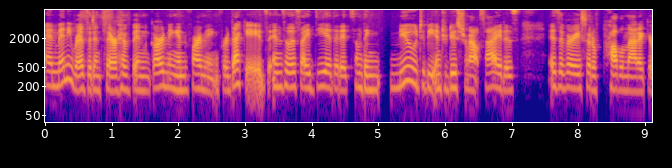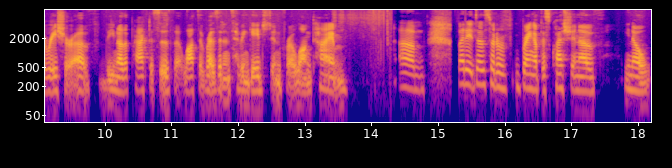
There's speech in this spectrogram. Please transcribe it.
and many residents there have been gardening and farming for decades. And so this idea that it's something new to be introduced from outside is is a very sort of problematic erasure of you know the practices that lots of residents have engaged in for a long time. Um, but it does sort of bring up this question of you know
